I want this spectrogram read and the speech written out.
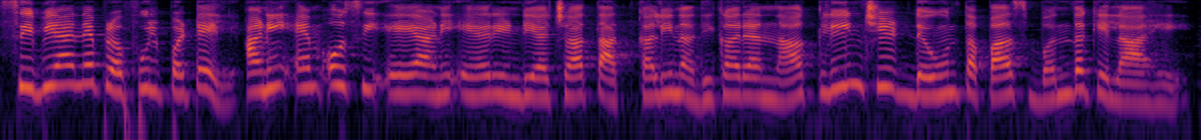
सीबीआयने प्रफुल पटेल आणि एमओसीए आणि एअर इंडियाच्या तात्कालीन अधिकाऱ्यांना क्लीन चिट देऊन तपास बंद केला आहे.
